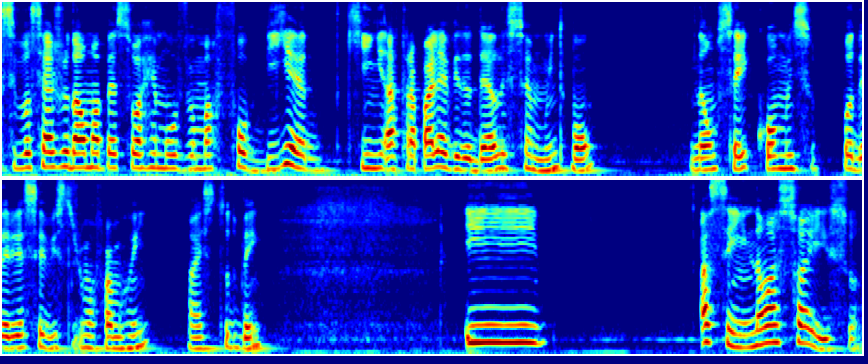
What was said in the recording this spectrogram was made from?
se você ajudar uma pessoa a remover uma fobia que atrapalha a vida dela, isso é muito bom. Não sei como isso poderia ser visto de uma forma ruim, mas tudo bem. E assim, não é só isso.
